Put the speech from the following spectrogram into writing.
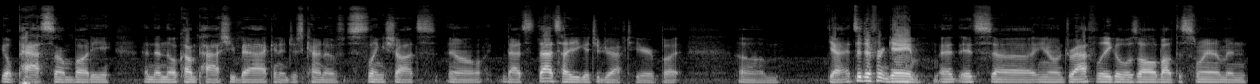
you'll pass somebody, and then they'll come pass you back, and it just kind of slingshots. You know, that's that's how you get your draft here. But um, yeah, it's a different game. It's uh, you know, draft legal is all about the swim, and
